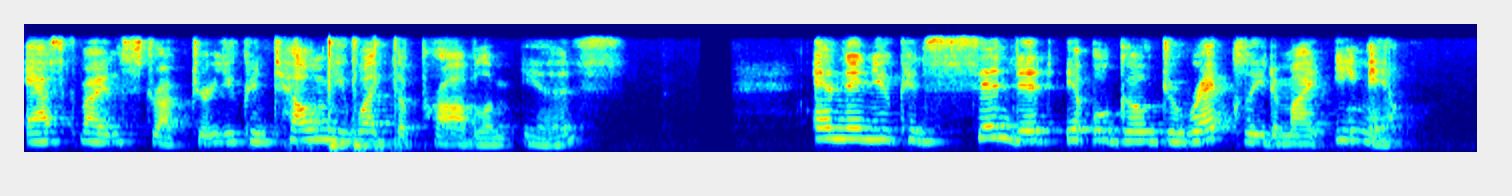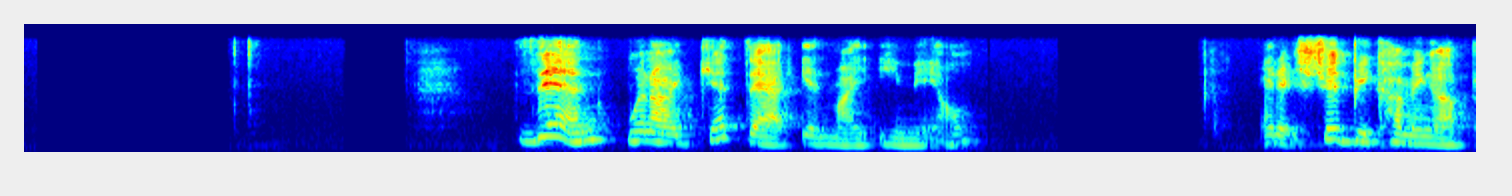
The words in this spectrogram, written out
ask my instructor, you can tell me what the problem is, and then you can send it, it will go directly to my email. Then when I get that in my email, and it should be coming up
